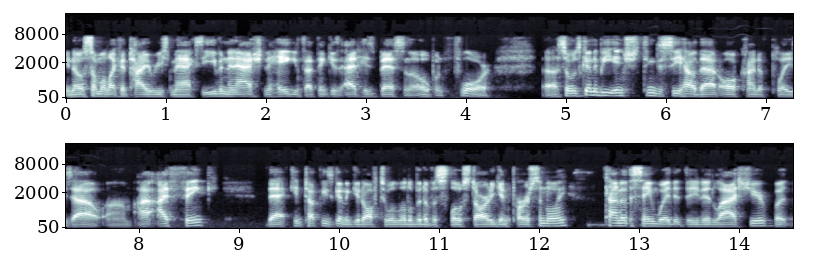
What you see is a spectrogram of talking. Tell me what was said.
you know, someone like a Tyrese Maxey, even an Ashton Hagans, I think is at his best in the open floor. Uh, so it's going to be interesting to see how that all kind of plays out. Um, I, I think that Kentucky's going to get off to a little bit of a slow start again, personally, kind of the same way that they did last year. But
